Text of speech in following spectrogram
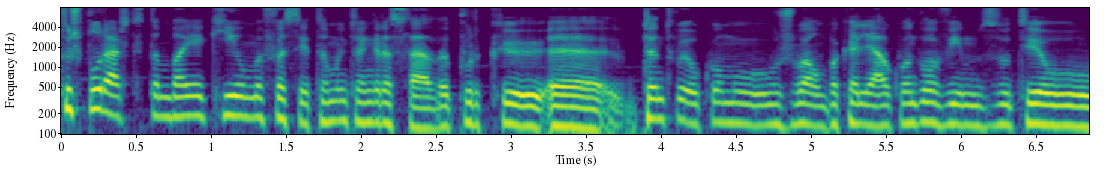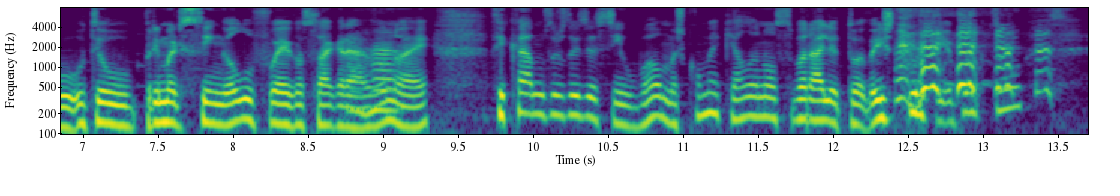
Tu exploraste também aqui uma faceta muito engraçada, porque uh, tanto eu como o João Bacalhau, quando ouvimos o teu, o teu primeiro single, o Fuego Sagrado, não é? Ficámos os dois assim, uau, mas como é que ela não se baralha toda? Isto porquê? Porque tu.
